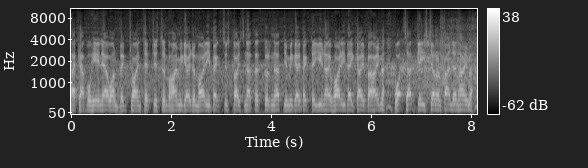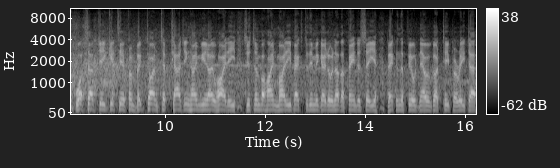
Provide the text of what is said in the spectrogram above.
A couple here now on big time tip just in behind. We go to Mighty Baxter's close enough if good enough. Then we go back to you know Heidi. They go for home. What's Up G still in front and home. What's Up G gets here from big time tip charging home. You know Heidi just in behind Mighty Baxter. Then we go to another fantasy back in the field now. We've got Tiparita.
